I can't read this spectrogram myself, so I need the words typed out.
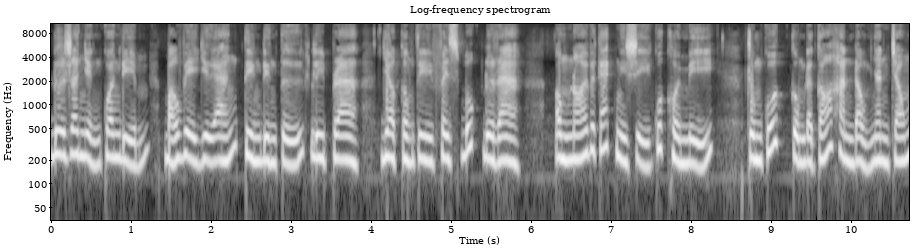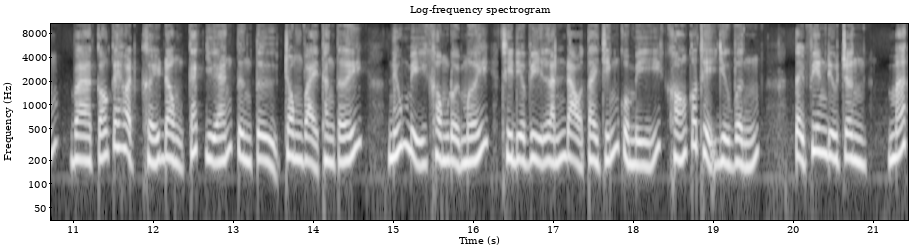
đưa ra những quan điểm bảo vệ dự án tiền điện tử Libra do công ty Facebook đưa ra. Ông nói với các nghị sĩ Quốc hội Mỹ, Trung Quốc cũng đã có hành động nhanh chóng và có kế hoạch khởi động các dự án tương tự trong vài tháng tới. Nếu Mỹ không đổi mới, thì địa vị lãnh đạo tài chính của Mỹ khó có thể giữ vững. Tại phiên điều trần, Mark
